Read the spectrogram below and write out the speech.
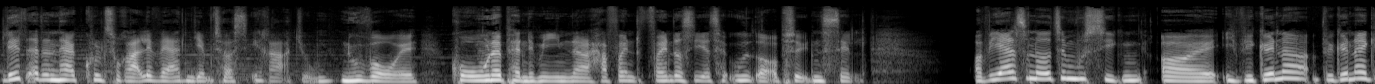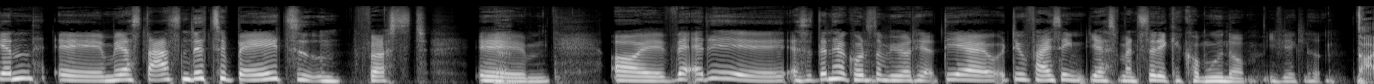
lidt af den her kulturelle verden hjem til os i radioen. Nu hvor øh, coronapandemien har forhindret sig at tage ud og opsøge den selv. Og vi er altså nået til musikken, og I begynder, begynder igen øh, med at starte sådan lidt tilbage i tiden først. Ja. Øhm, og øh, hvad er det, øh, altså den her kunstner, vi hørte her, det er jo, det er jo faktisk en, ja, man slet ikke kan komme udenom i virkeligheden. Nej,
